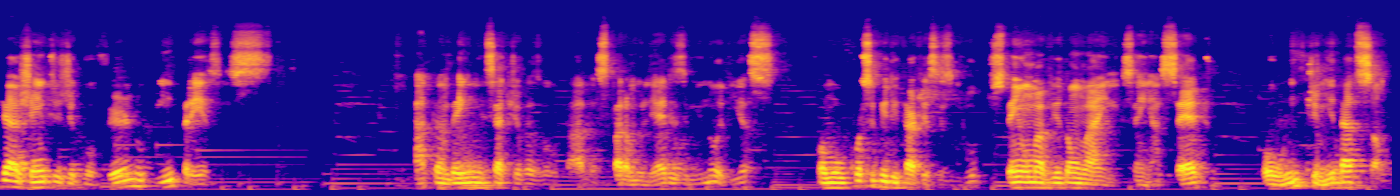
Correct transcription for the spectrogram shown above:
de agentes de governo e empresas. Há também iniciativas voltadas para mulheres e minorias, como possibilitar que esses grupos tenham uma vida online sem assédio ou intimidação.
